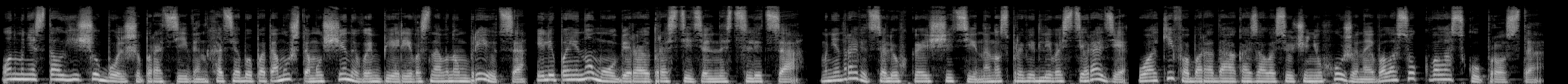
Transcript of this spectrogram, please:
он мне стал еще больше противен, хотя бы потому, что мужчины в империи в основном бреются или по-иному убирают растительность с лица. Мне нравится легкая щетина, но справедливости ради, у Акифа борода оказалась очень ухоженной, волосок к волоску просто.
